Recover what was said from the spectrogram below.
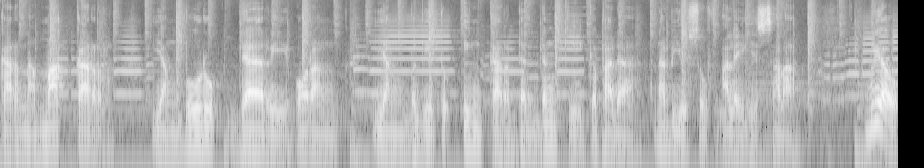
Karena makar yang buruk dari orang yang begitu ingkar dan dengki kepada Nabi Yusuf alaihi salam. Beliau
